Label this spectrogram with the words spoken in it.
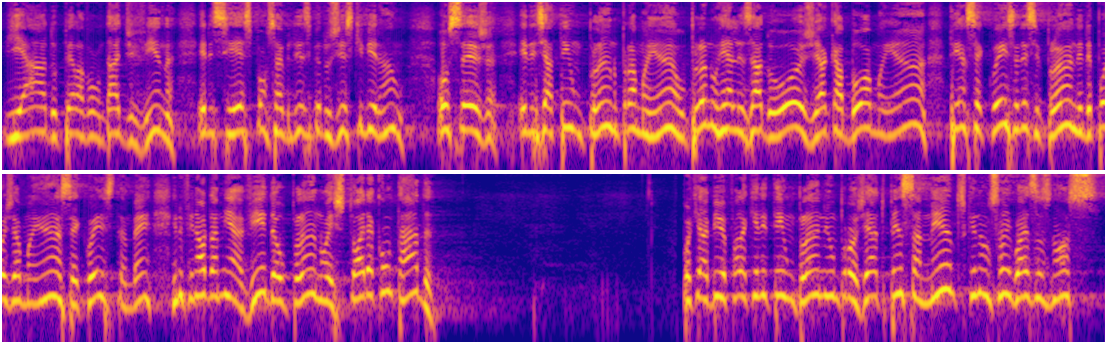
guiado pela vontade divina, ele se responsabiliza pelos dias que virão. Ou seja, ele já tem um plano para amanhã, o plano realizado hoje, acabou amanhã, tem a sequência desse plano, e depois de amanhã a sequência também. E no final da minha vida, o plano, a história é contada. Porque a Bíblia fala que ele tem um plano e um projeto, pensamentos que não são iguais aos nossos.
